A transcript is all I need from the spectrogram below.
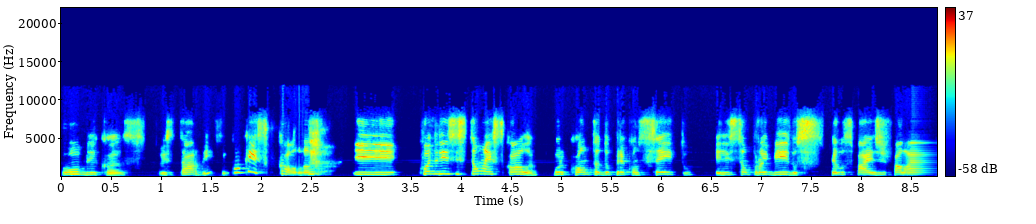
públicas do estado, enfim, qualquer escola. E quando eles estão na escola, por conta do preconceito, eles são proibidos pelos pais de falar,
